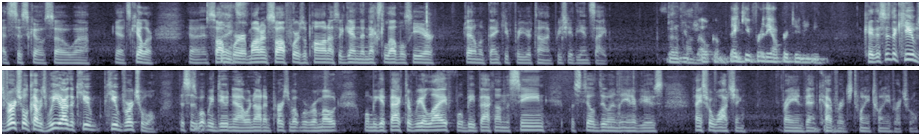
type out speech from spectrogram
at Cisco. So uh, yeah, it's killer. Uh, software, Thanks. modern software is upon us. Again, the next level's here. Gentlemen, thank you for your time. Appreciate the insight. Been a pleasure. You're welcome. Thank you for the opportunity. Okay, this is the Cube's virtual coverage. We are the Cube, Cube Virtual. This is what we do now. We're not in person, but we're remote. When we get back to real life, we'll be back on the scene, but still doing the interviews. Thanks for watching reInvent Coverage 2020 Virtual.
